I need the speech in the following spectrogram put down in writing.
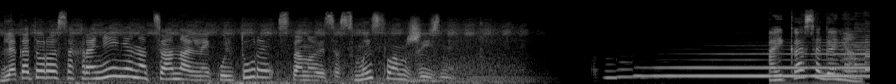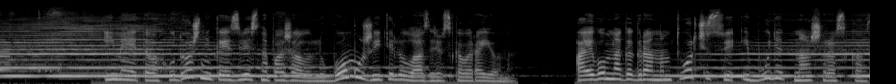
для которого сохранение национальной культуры становится смыслом жизни. Айка Саганян. Имя этого художника известно, пожалуй, любому жителю Лазаревского района. О его многогранном творчестве и будет наш рассказ.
